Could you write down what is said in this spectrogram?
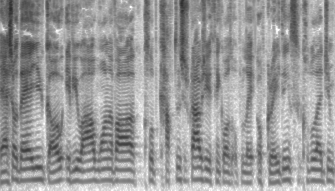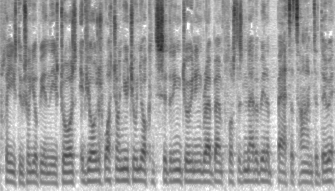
Yeah, so there you go. If you are one of our club captain subscribers, you think about upgrading to Club Legend, please do so. You'll be in these draws. If you're just watching on YouTube and you're considering joining RedMen Plus, there's never been a better time to do it.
